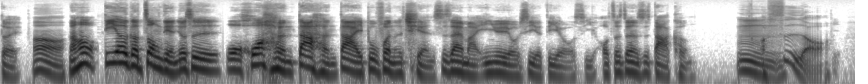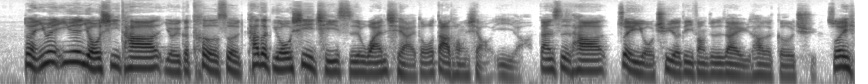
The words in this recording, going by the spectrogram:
对，嗯，然后第二个重点就是我花很大很大一部分的钱是在买音乐游戏的 DLC，哦，这真的是大坑。嗯。哦，是哦，对，因为因为游戏它有一个特色，它的游戏其实玩起来都大同小异啊，但是它最有趣的地方就是在于它的歌曲，所以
